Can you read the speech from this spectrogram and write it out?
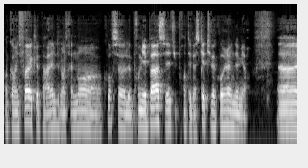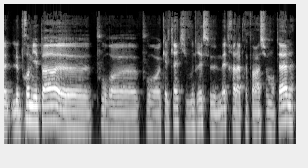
encore une fois, avec le parallèle de l'entraînement en course, le premier pas, c'est tu prends tes baskets, tu vas courir une demi-heure. Euh, le premier pas euh, pour euh, pour quelqu'un qui voudrait se mettre à la préparation mentale,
